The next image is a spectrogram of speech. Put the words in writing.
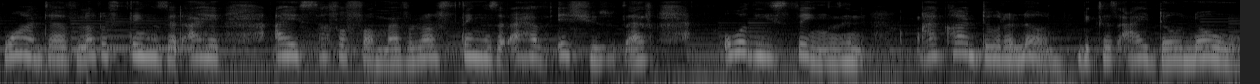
want. I have a lot of things that I I suffer from. I have a lot of things that I have issues with. I have all these things and I can't do it alone because I don't know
